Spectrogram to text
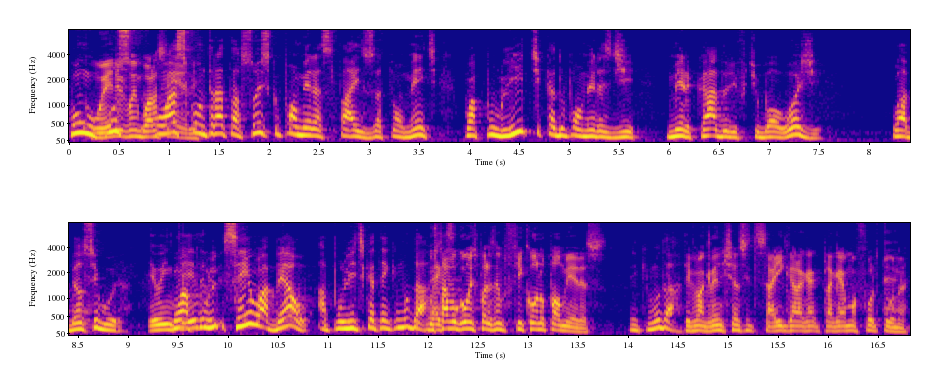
com o ele e custo, vão embora com sem as ele. contratações que o Palmeiras faz atualmente, com a política do Palmeiras de mercado de futebol hoje, o Abel segura. Eu Com a entendo. poli- sem o Abel, a política tem que mudar. Gustavo Gomes, por exemplo, ficou no Palmeiras. Tem que mudar. Teve uma grande chance de sair para ganhar uma fortuna.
